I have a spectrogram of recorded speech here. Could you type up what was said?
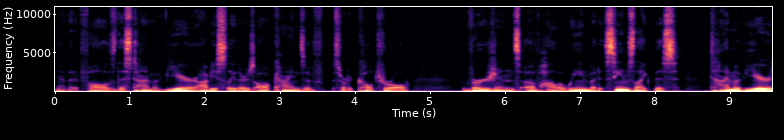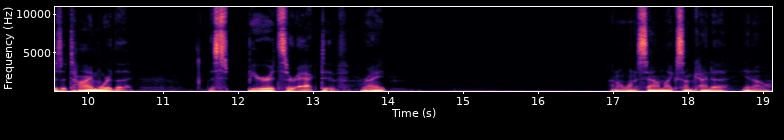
you know, that it falls this time of year. Obviously, there's all kinds of sort of cultural versions of Halloween, but it seems like this time of year is a time where the the spirits are active, right? I don't want to sound like some kind of, you know,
